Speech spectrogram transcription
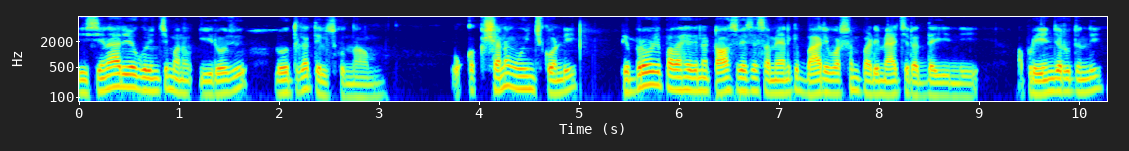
ఈ సినారియో గురించి మనం ఈరోజు లోతుగా తెలుసుకుందాం. ఒక్క క్షణం ఊహించుకోండి. ఫిబ్రవరి పదహైదున టాస్ వేసే సమయానికి భారీ వర్షం పడి మ్యాచ్ రద్దయింది. అప్పుడు ఏం జరుగుతుంది?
